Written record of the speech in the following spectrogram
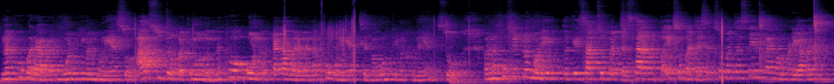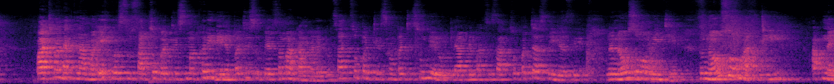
નફો બરાબર મૂળ કિંમત ગુણ્યા સો આ સૂત્ર પરથી મળો નફો ગુણ ટકા બરાબર નફો ગુણ્યા છેદમાં મૂળ કિંમત ગુણ્યા સો હવે નફો કેટલો મળ્યો તો કે સાતસો પચાસ સાત એકસો પચાસ એકસો પચાસ કેવી રીતના ખબર પડી આપણે પાંચમા દાખલામાં એક વસ્તુ સાતસો પચીસમાં ખરીદીને પચીસ રૂપિયા સમારકામ કરે તો સાતસો પચીસમાં પચીસ ઉમેરો એટલે આપણી પાસે સાતસો પચાસ થઈ જશે અને નવસોમાં વેચીએ તો નવસોમાંથી આપણે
